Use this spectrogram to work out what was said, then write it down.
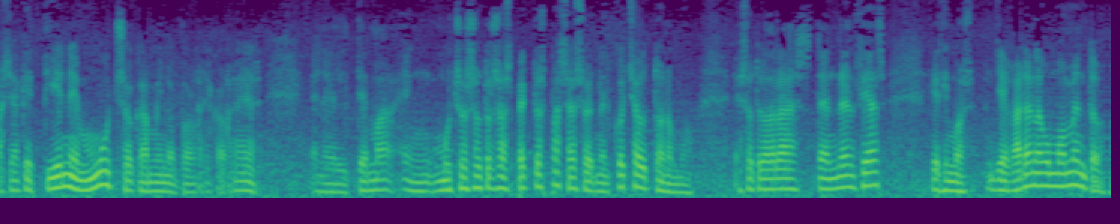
O sea que tiene mucho camino por recorrer. En el tema, en muchos otros aspectos pasa eso. En el coche autónomo es otra de las tendencias que decimos, ¿llegará en algún momento?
